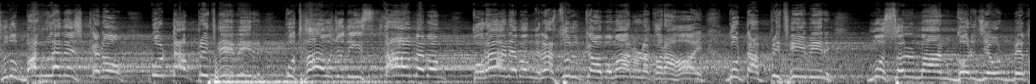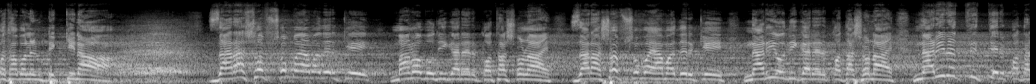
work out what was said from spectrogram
শুধু বাংলাদেশ কেন? গোটা পৃথিবীর কোথাও যদি ইসলাম এবং কোরআন এবং রাসূলকে অবমাননা করা হয়, গোটা পৃথিবীর মুসলমান গর্জে উঠবে, কথা বলেন ঠিক কিনা? যারা সব সময় আমাদেরকে মানব অধিকারের কথা শোনায়, যারা সব সময় আমাদেরকে নারী অধিকারের কথা শোনায়, নারী নেতৃত্বের কথা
